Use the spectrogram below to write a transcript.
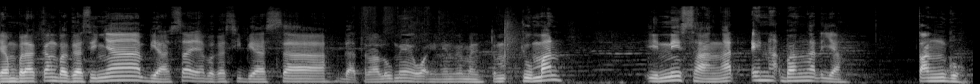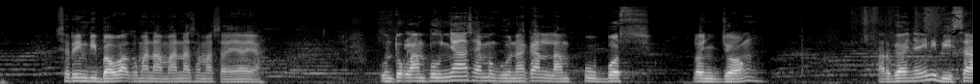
Yang belakang bagasinya biasa ya bagasi biasa nggak terlalu mewah ini teman cuman ini sangat enak banget ya tangguh sering dibawa ke mana-mana sama saya ya. Untuk lampunya saya menggunakan lampu bos lonjong. Harganya ini bisa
